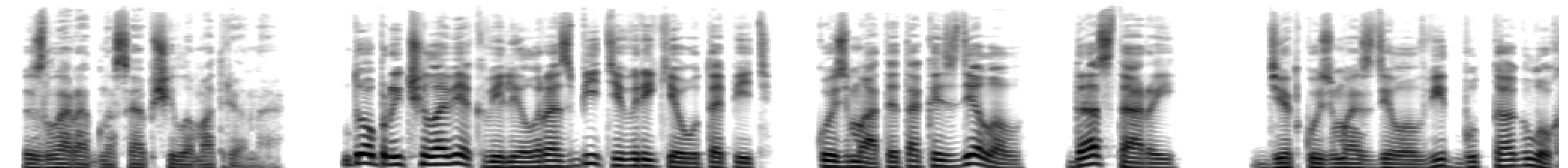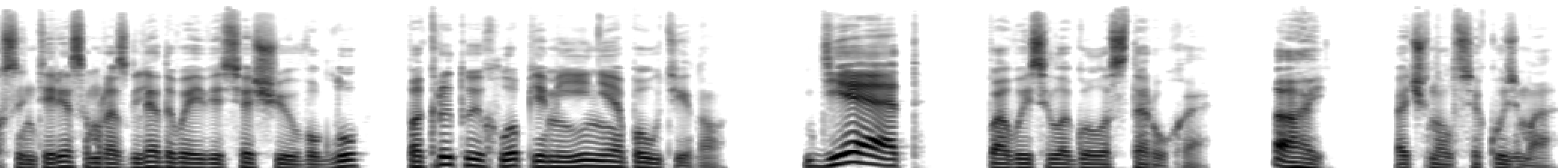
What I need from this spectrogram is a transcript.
— злорадно сообщила Матрёна. «Добрый человек велел разбить и в реке утопить. Кузьма, ты так и сделал? Да, старый?» Дед Кузьма сделал вид, будто оглох с интересом, разглядывая висящую в углу, покрытую хлопьями иния паутину. «Дед!» — повысила голос старуха. «Ай!» — очнулся Кузьма.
